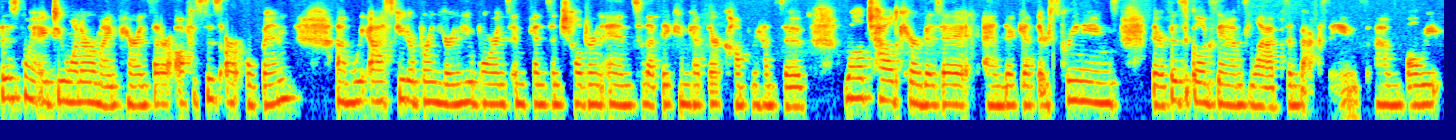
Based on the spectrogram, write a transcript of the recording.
this point, I do want to remind parents that our offices are open. Um, we ask you to bring your newborns, infants, and children in so that they can get their comprehensive well child care visit and they get their screenings, their physical exams, labs, and vaccines. Um, while we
